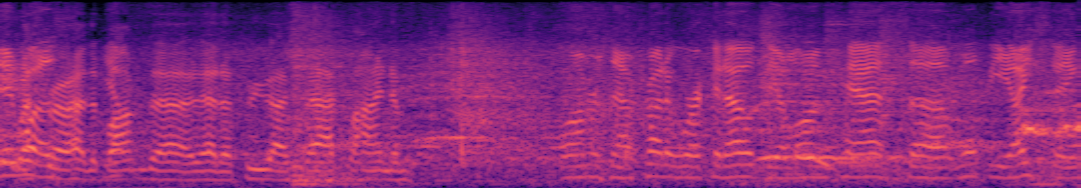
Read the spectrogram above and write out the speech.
It. Westboro had the Yep. bomb, uh, had a three guys back behind him. Bombers now try to work it out. Their long pass uh, won't be icing,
